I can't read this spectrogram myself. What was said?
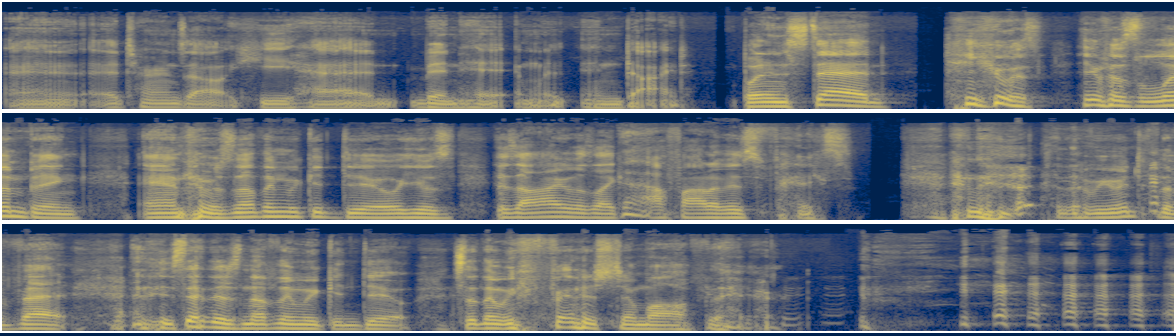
And it turns out he had been hit and, went- and died. But instead, he was he was limping and there was nothing we could do. He was his eye was like half out of his face. And then, and then we went to the vet and he said there's nothing we can do. So then we finished him off there.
